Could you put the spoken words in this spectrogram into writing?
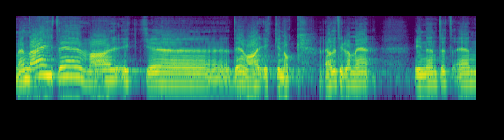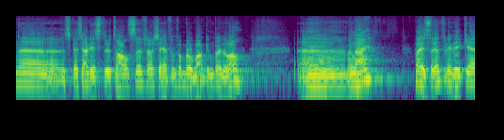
Men nei, det var ikke Det var ikke nok. Jeg hadde til og med innhentet en uh, spesialistuttalelse fra sjefen for blodbanken på Ullevål. Uh, men nei, Høyesterett ville ikke,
